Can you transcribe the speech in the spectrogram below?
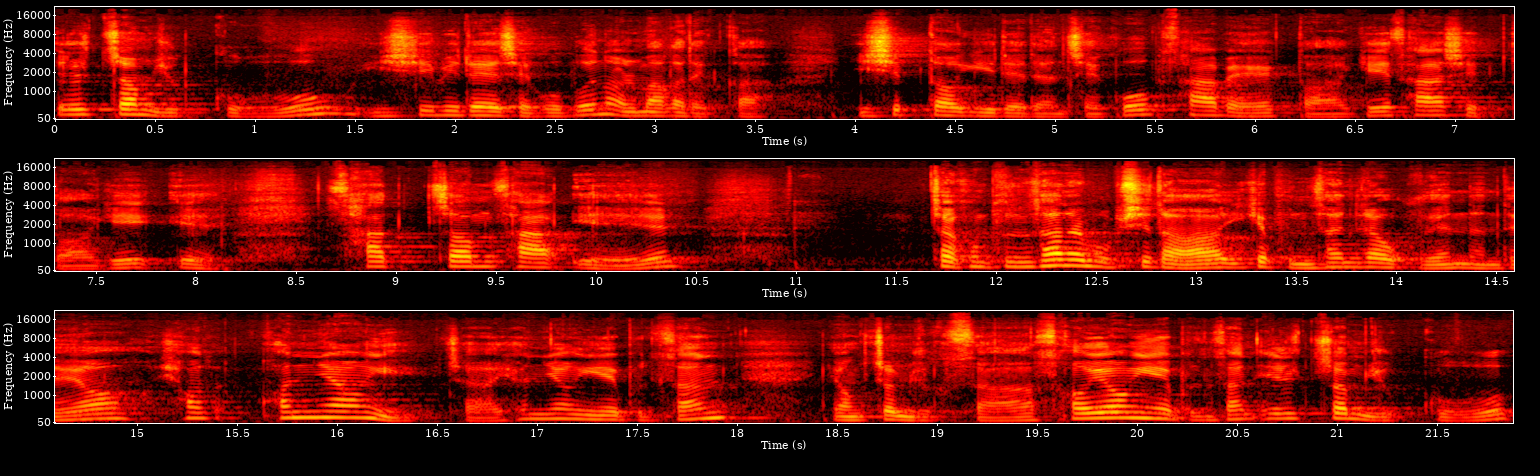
1.69, 21의 제곱은 얼마가 될까? 20 더하기 1에 대한 제곱 400 더하기 40 더하기 1 4.41 자 그럼 분산을 봅시다. 이게 분산이라고 구했는데요. 현, 헌영이 자 현영이의 분산 0.64 서영이의 분산 1.69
